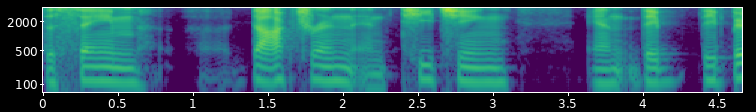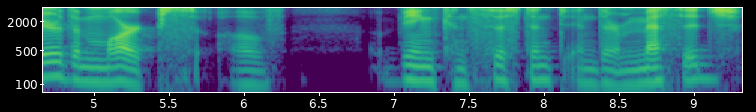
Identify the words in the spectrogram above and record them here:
the same uh, doctrine and teaching, and they they bear the marks of being consistent in their message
